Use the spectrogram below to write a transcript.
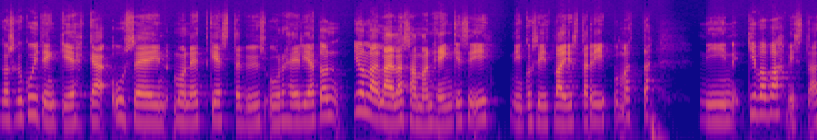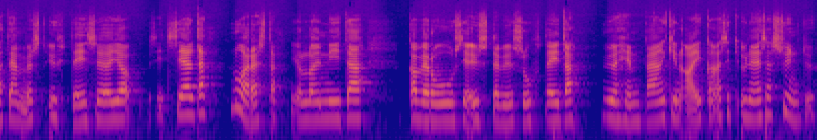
koska kuitenkin ehkä usein monet kestävyysurheilijat on jollain lailla samanhenkisiä niin kuin siitä lajista riippumatta, niin kiva vahvistaa tämmöistä yhteisöä jo sit sieltä nuoresta, jolloin niitä kaveruus- ja ystävyyssuhteita myöhempäänkin aikaan sit yleensä syntyy.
